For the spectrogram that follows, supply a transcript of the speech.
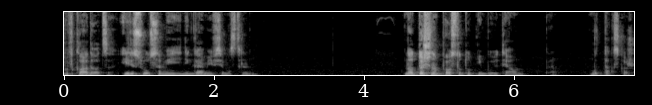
э, вкладываться и ресурсами, и деньгами, и всем остальным. Но точно просто тут не будет, я вам вот так скажу.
